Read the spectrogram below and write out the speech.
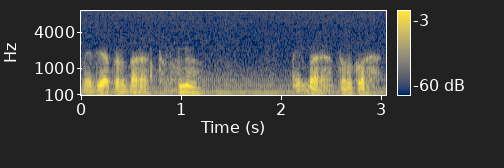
Mi dia quel barattolo. No. Il barattolo, coraggio.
